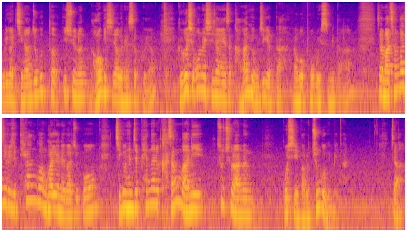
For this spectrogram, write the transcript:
우리가 지난주부터 이슈는 나오기 시작을 했었고요. 그것이 오늘 시장에서 강하게 움직였다라고 보고 있습니다. 자, 마찬가지로 이제 태양광 관련해 가지고 지금 현재 패널을 가장 많이 수출하는 곳이 바로 중국입니다. 자,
